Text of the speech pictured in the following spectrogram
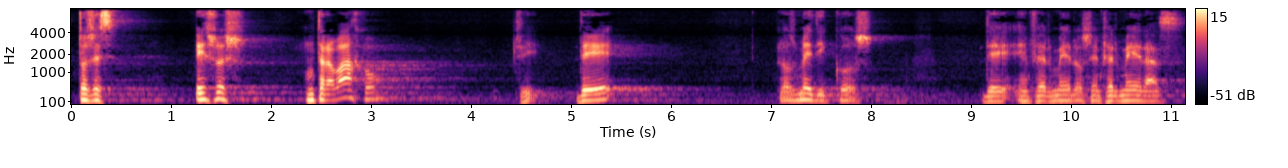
Entonces, eso es un trabajo, ¿sí? de los médicos, de enfermeros, enfermeras,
